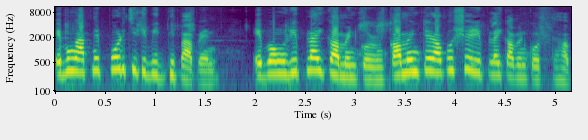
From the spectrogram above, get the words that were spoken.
এবং আপনার পরিচিতি বৃদ্ধি পাবেন এবং রিপ্লাই কমেন্ট করুন। কমেন্টের অবশ্যই রিপ্লাই কমেন্ট করতে হবে।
